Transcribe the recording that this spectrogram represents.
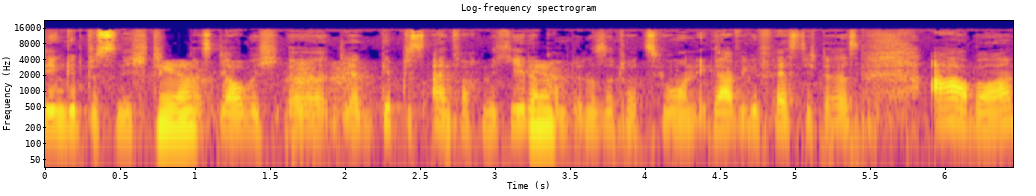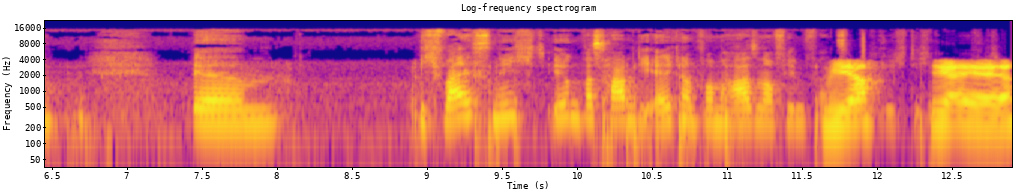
den gibt es nicht. Ja. Das glaube ich, äh, der gibt es einfach nicht. Jeder Ja. kommt in eine Situation, egal wie gefestigt er ist. Aber ähm, ich weiß nicht, irgendwas haben die Eltern vom Hasen auf jeden Fall Ja, richtig ja, ja, ja.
